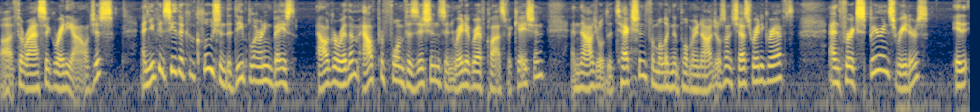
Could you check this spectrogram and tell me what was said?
uh, thoracic radiologists. And you can see the conclusion: the deep learning-based algorithm outperformed physicians in radiograph classification and nodule detection for malignant pulmonary nodules on chest radiographs. And for experienced readers, it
